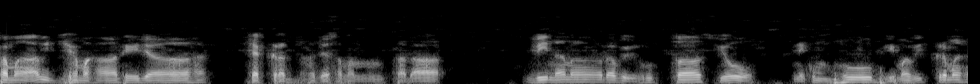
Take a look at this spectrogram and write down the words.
तमाविध्यमहातेजाः चक्रध्वजसमम् तदा विननादविवृत्तास्यो निकुम्भो भीमविक्रमः।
